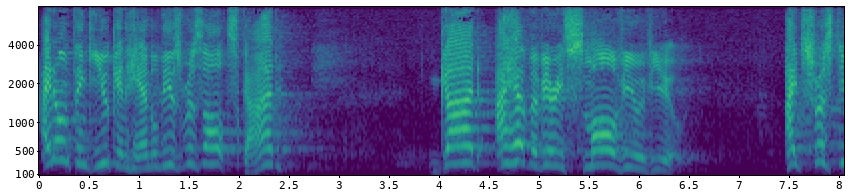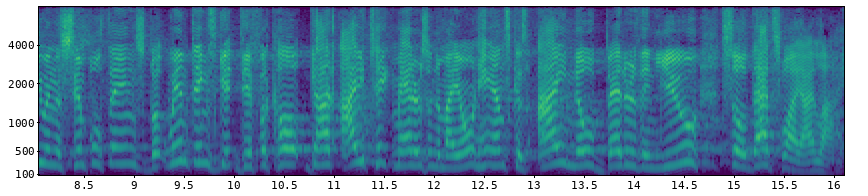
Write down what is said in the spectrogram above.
I don't think you can handle these results, God. God, I have a very small view of you. I trust you in the simple things, but when things get difficult, God, I take matters into my own hands because I know better than you, so that's why I lie.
